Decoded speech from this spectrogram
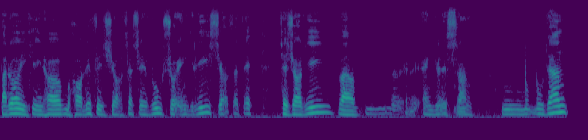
برای که اینها مخالف سیاست روس و انگلیس سیاست تجاری و انگلستان بودن.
